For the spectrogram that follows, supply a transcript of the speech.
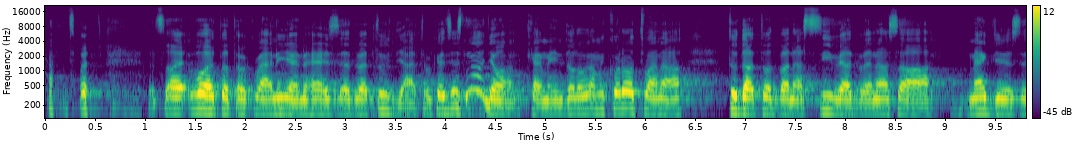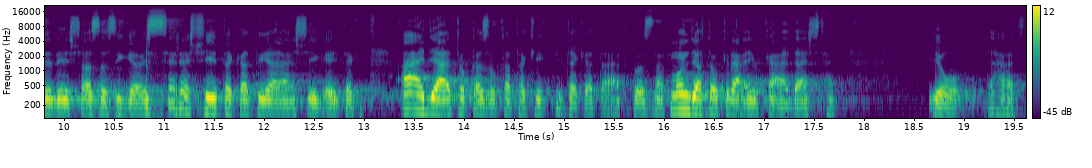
Tehát, Szóval voltatok már ilyen helyzetben, tudjátok, hogy ez nagyon kemény dolog, amikor ott van a tudatodban, a szívedben az a meggyőződés, az az ige, hogy szeressétek a ti ellenségeiteket, áldjátok azokat, akik titeket átkoznak, mondjatok rájuk áldást. Hát jó, de hát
